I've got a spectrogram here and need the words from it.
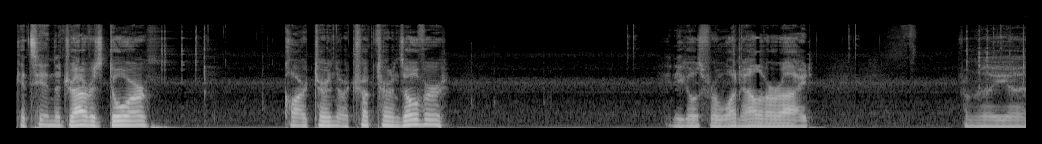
Gets hit in the driver's door. Car turns, or truck turns over. And he goes for one hell of a ride. From the uh,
